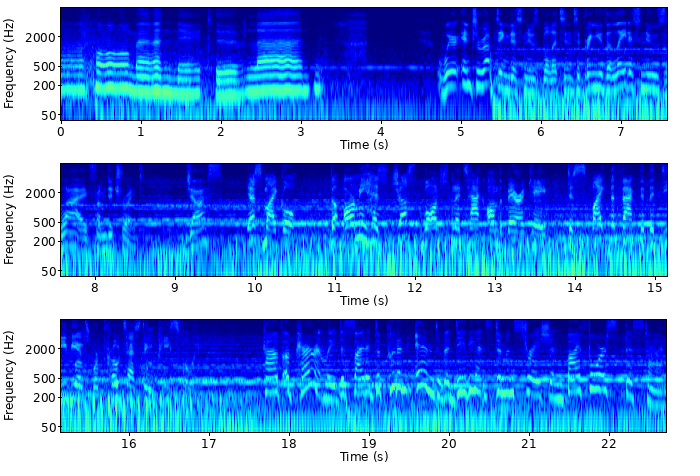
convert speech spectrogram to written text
our home and native land. We're interrupting this news bulletin to bring you the latest news live from Detroit. Joss? Yes, Michael. The army has just launched an attack on the barricade, despite the fact that the deviants were protesting peacefully. Have apparently decided to put an end to the deviants' demonstration by force this time.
